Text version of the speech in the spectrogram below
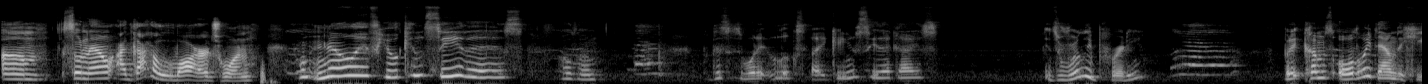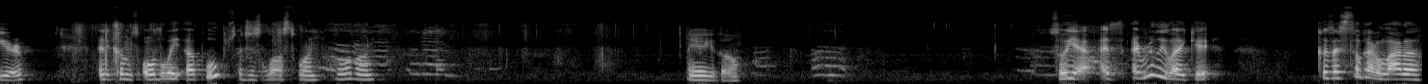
Um, so now I got a large one. I don't know if you can see this. Hold on this is what it looks like. Can you see that, guys? It's really pretty. But it comes all the way down to here. And it comes all the way up. Oops, I just lost one. Hold on. There you go. So yeah, I, really like it. Because I still got a lot of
